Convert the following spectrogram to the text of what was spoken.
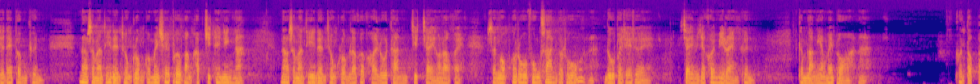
จะได้เพิ่มขึ้น นั่งสมาธิเดินจงกรมก็ไม่ใช่เพื่อบังคับจิตให้นิ่งนะ นั่งสมาธิเดินจงกรมแล้วก็คอยรู้ทันจิตใจของเราไป สงบก็รู้ฟุ้งซ่านก็รู้ ดูไปเรื่อยๆ ใจมันจะค่อยมีแรงขึ้นกำลังยังไม่พอนะคนต่อไป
